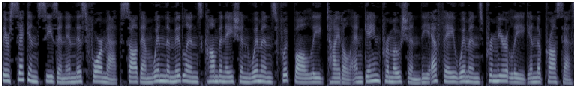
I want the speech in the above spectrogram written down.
Their second season in this format saw them win the Midlands Combination Women's Football League title and gain promotion to the FA Women's Premier League in the process.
